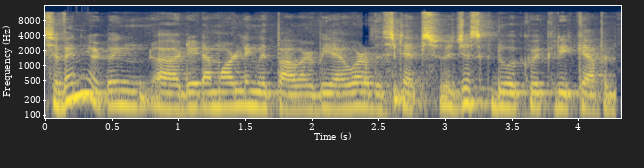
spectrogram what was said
So when you're doing uh, data modeling with Power BI, what are the steps? We just do a quick recap.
